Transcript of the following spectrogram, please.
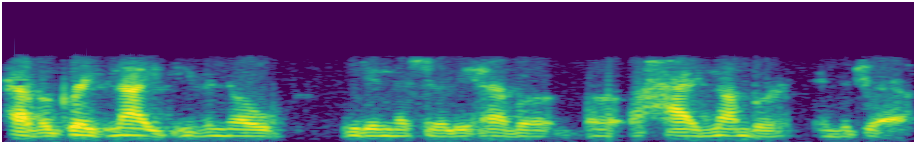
have a great night, even though we didn't necessarily have a, a, a high number in the draft.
